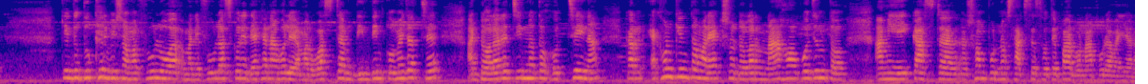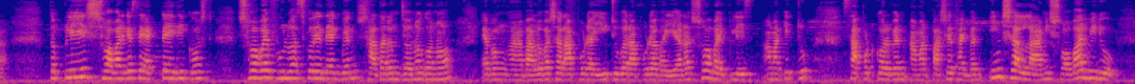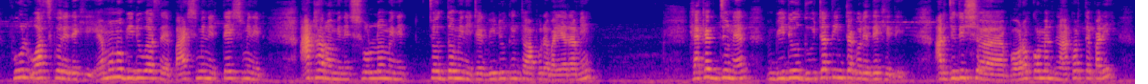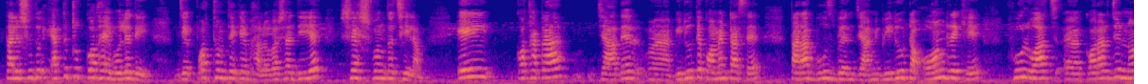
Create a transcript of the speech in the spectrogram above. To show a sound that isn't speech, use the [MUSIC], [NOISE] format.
কিন্তু দুঃখের বিষয়, আমার ফুল মানে ফুল ওয়াশ করে দেখে না বলে আমার ওয়াচ টাইম দিন দিন কমে যাচ্ছে আর ডলারের চিহ্ন তো হচ্ছেই না। কারণ এখন কিন্তু আমার একশো ডলার না হওয়া পর্যন্ত আমি এই কাজটা সম্পূর্ণ সাকসেস হতে পারব না, পুরা ভাইয়ারা। তো প্লিজ সবার কাছে একটাই রিকোয়েস্ট সবাই ফুল ওয়াশ করে দেখবেন, সাধারণ জনগণ এবং ভালোবাসার আপুরা, ইউটিউবার আপুরা, ভাইয়ারা, সবাই প্লিজ আমাকে একটু সাপোর্ট করবেন, আমার পাশে থাকবেন। ইনশাল্লাহ আমি সবার ভিডিও ফুল ওয়াচ করে দেখি। এমনও ভিডিও আছে, বাইশ মিনিট, তেইশ মিনিট, আঠারো মিনিট, ষোলো মিনিট, চোদ্দ মিনিটের ভিডিও কিন্তু আপুরা, ভাইয়ারা আমি এক একজনের ভিডিও দুইটা, তিনটা করে দেখে দিই। আর যদি বড় কমেন্ট না করতে পারি, তাহলে শুধু এতটুক কথাই বলে দিই যে, প্রথম থেকে ভালোবাসা দিয়ে শেষ পর্যন্ত ছিলাম। এই কথাটা যাদের ভিডিওতে কমেন্ট আছে, তারা বুঝবেন যে আমি ভিডিওটা অন রেখে ফুল ওয়াচ করার জন্য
